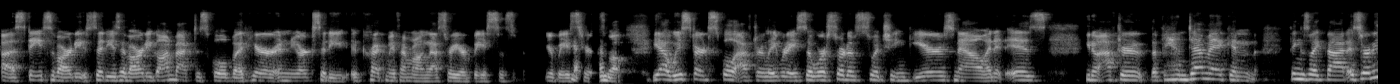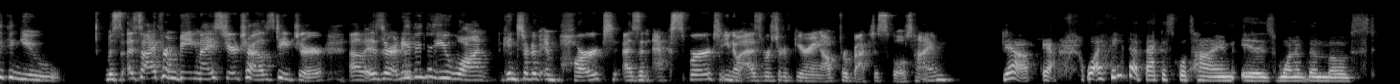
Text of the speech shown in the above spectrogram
uh, states have already, cities have already gone back to school, but here in New York City, correct me if I'm wrong, that's where your base is. Your base yeah. here as well. Yeah, we start school after Labor Day, so we're sort of switching gears now, and it is, you know, after the pandemic and things like that. Is there anything you aside from being nice to your child's teacher uh, is there anything that you want can sort of impart as an expert you know as we're sort of gearing up for back to school time yeah, yeah. Well, I think that back to school time is one of the most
